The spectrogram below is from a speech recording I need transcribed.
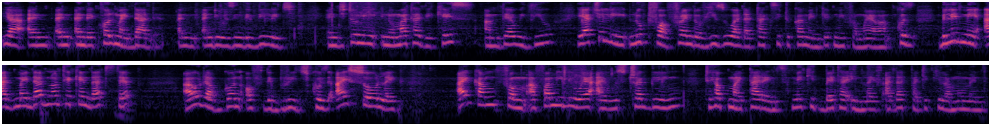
Yeah, and, and, and I called my dad, and, and he was in the village. And he told me, no matter the case, I'm there with you. He actually looked for a friend of his who had a taxi to come and get me from where I am. Because believe me, had my dad not taken that step, I would have gone off the bridge. Because I saw, like, I come from a family where I was struggling to help my parents make it better in life at that particular moment.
